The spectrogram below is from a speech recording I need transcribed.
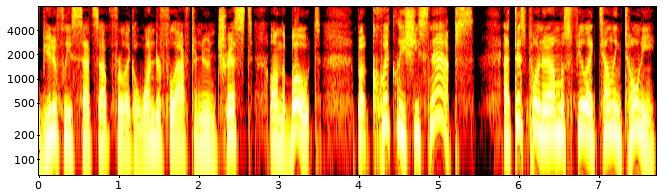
beautifully sets up for like a wonderful afternoon tryst on the boat, but quickly she snaps. At this point, I almost feel like telling Tony,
